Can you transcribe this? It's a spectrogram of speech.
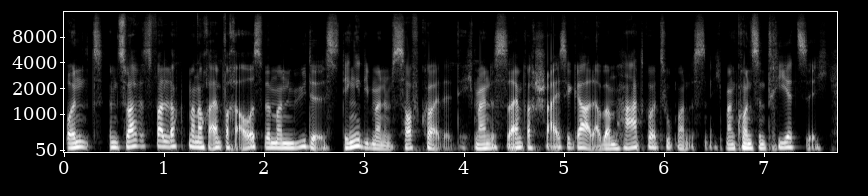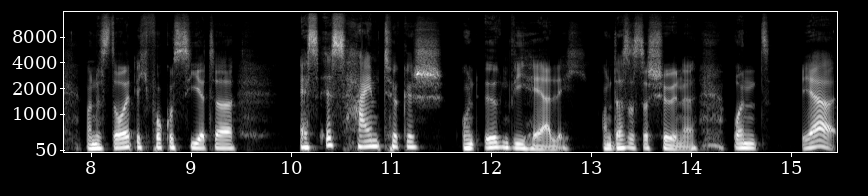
Und im Zweifelsfall lockt man auch einfach aus, wenn man müde ist. Dinge, die man im Softcore, ich meine, das ist einfach scheißegal, aber im Hardcore tut man das nicht. Man konzentriert sich. Man ist deutlich fokussierter. Es ist heimtückisch und irgendwie herrlich. Und das ist das Schöne. Und ja,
